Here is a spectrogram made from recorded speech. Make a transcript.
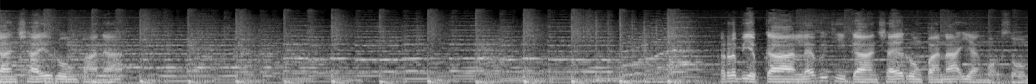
การใช้โรงพานะ ระเบียบการและวิธีการใช้โรงปานะอย่างเหมาะสม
